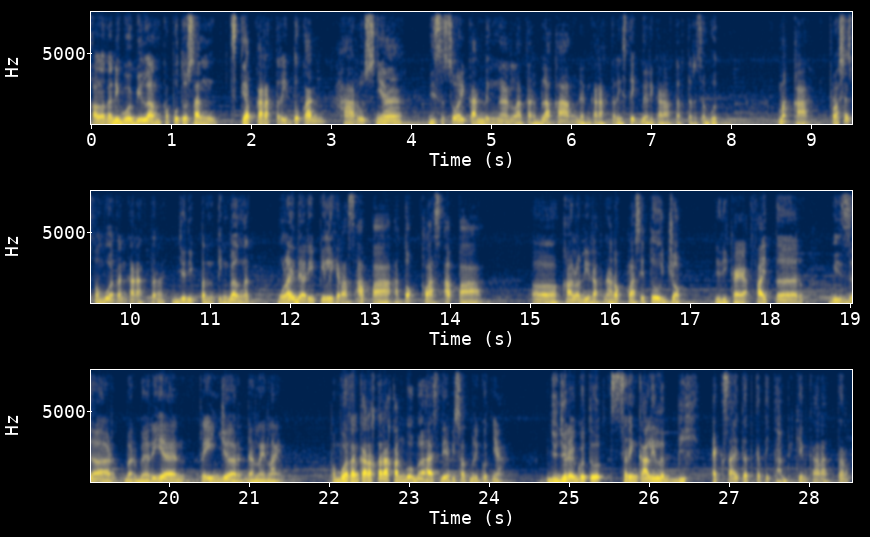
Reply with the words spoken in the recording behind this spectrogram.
Kalau tadi gue bilang keputusan setiap karakter itu kan harusnya disesuaikan dengan latar belakang dan karakteristik dari karakter tersebut. Maka proses pembuatan karakter jadi penting banget. Mulai dari pilih ras apa atau kelas apa. Uh, kalau di Ragnarok kelas itu job. Jadi kayak fighter, wizard, barbarian, ranger, dan lain-lain. Pembuatan karakter akan gue bahas di episode berikutnya. Jujur ya, gue tuh sering kali lebih excited ketika bikin karakter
